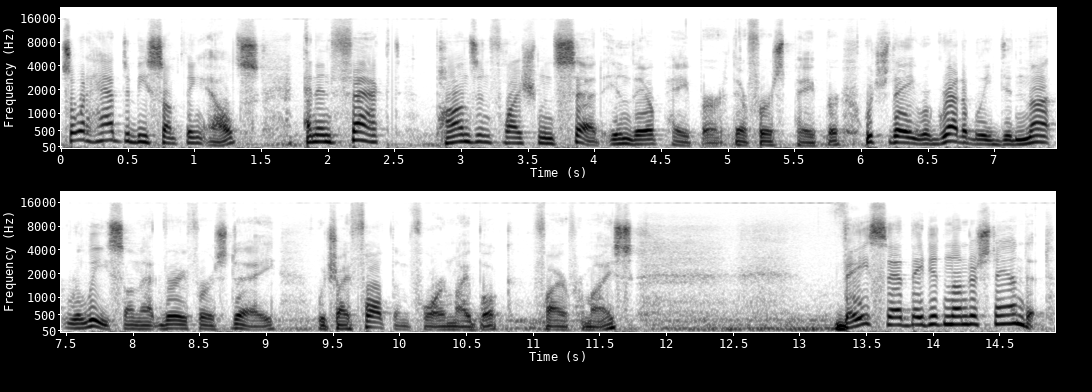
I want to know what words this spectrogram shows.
So it had to be something else. And in fact, Pons and Fleischmann said in their paper, their first paper, which they regrettably did not release on that very first day, which I fault them for in my book, Fire from Ice, they said they didn't understand it.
